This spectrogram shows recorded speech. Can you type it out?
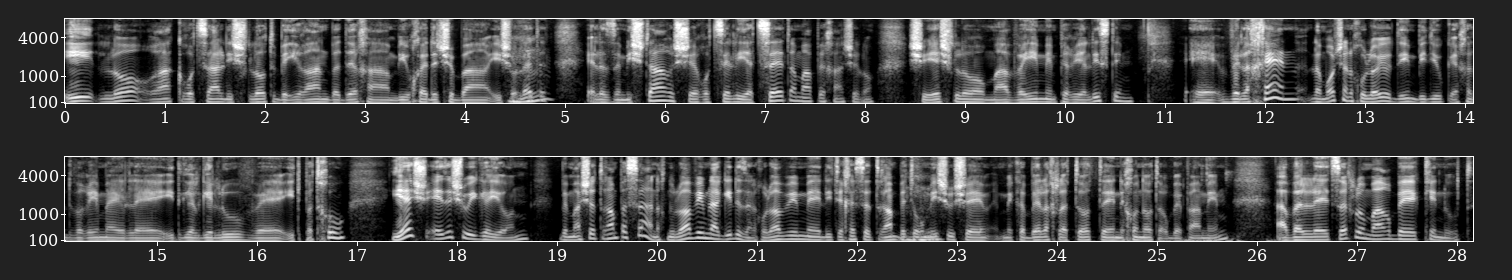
היא לא רק רוצה לשלוט באיראן בדרך המיוחדת שבה היא שולטת, אלא זה משטר שרוצה לייצא את המהפכה שלו, שיש לו מאוויים אימפריאליסטיים. אה, ולכן, למרות שאנחנו לא יודעים בדיוק איך הדברים האלה התגלגלו והתפתחו, יש איזשהו היגיון במה שטראמפ עשה. אנחנו לא אוהבים להגיד את זה, אנחנו לא אוהבים uh, להתייחס לטראמפ בתור mm-hmm. מישהו שמקבל החלטות uh, נכונות הרבה פעמים, אבל uh, צריך לומר בכנות,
